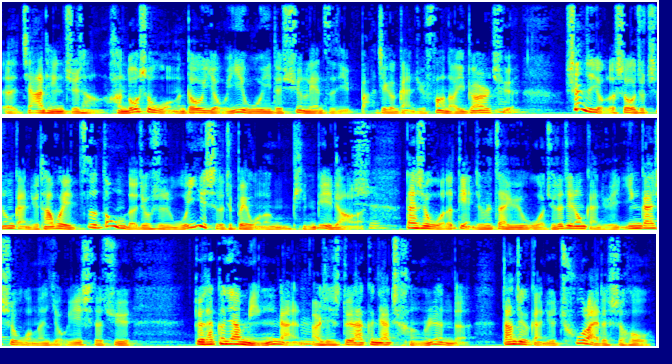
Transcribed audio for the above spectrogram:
呃，家庭、职场，很多时候我们都有意无意的训练自己，把这个感觉放到一边儿去，甚至有的时候就这种感觉，它会自动的，就是无意识的就被我们屏蔽掉了。是但是我的点就是在于，我觉得这种感觉应该是我们有意识的去对它更加敏感，而且是对它更加承认的。当这个感觉出来的时候，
